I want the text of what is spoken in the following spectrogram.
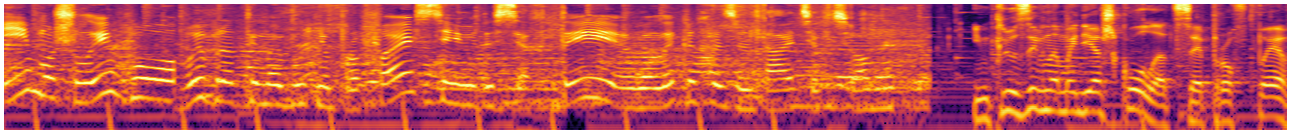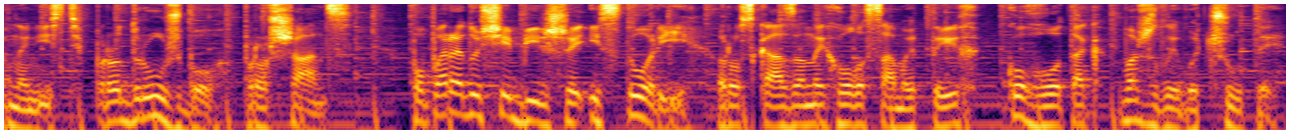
і, можливо, вибрати майбутню професію, досягти великих результатів в цьому. Інклюзивна медіашкола це про впевненість, про дружбу, про шанс. Попереду ще більше історій, розказаних голосами тих, кого так важливо чути.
